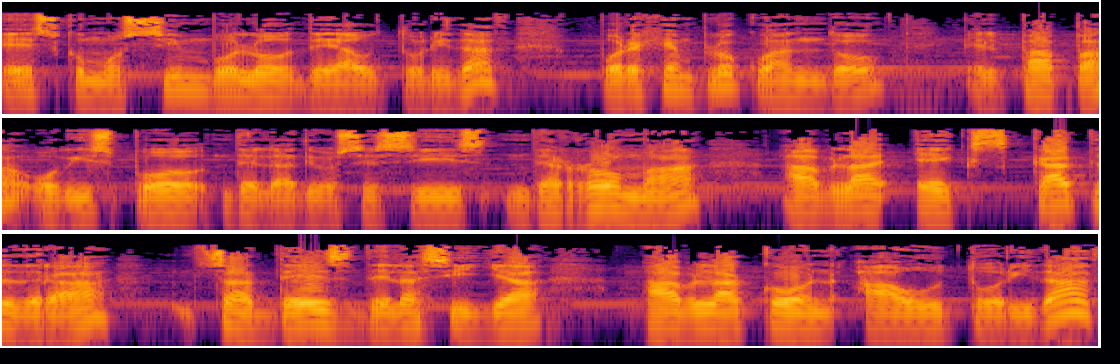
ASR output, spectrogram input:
es como símbolo de autoridad. Por ejemplo, cuando el Papa, obispo de la diócesis de Roma, habla ex cátedra, o sea, desde la silla, habla con autoridad.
